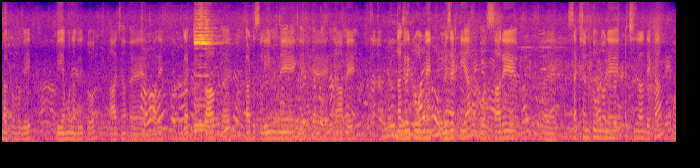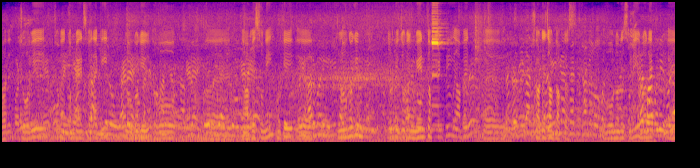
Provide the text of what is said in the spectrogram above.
डॉक्टर विवेक पीएमओ नगरी प्रोल आज हमारे डायरेक्टर साहब डॉक्टर सलीम ने यहाँ पे नगरी प्रोल में विज़िट किया और सारे सेक्शन को उन्होंने अच्छी तरह देखा और जो भी जो मैं कंप्लेंट्स वगैरह की, लोगों की वो यहाँ पे सुनी। उनकी लोगों की, उनकी जो मेन कंप्लेंट थी, यहाँ पे शॉर्टेज ऑफ़ डॉक्टर्स तो वो उन्होंने सुनी, उन्होंने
